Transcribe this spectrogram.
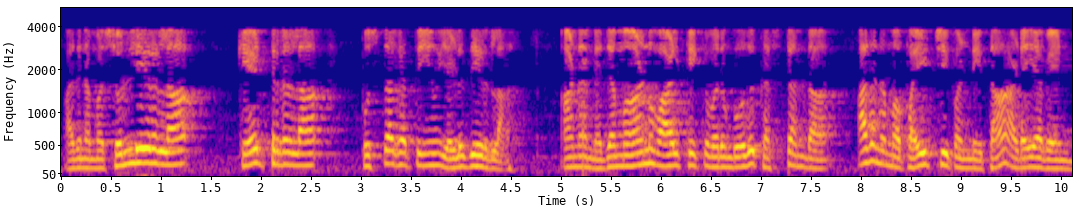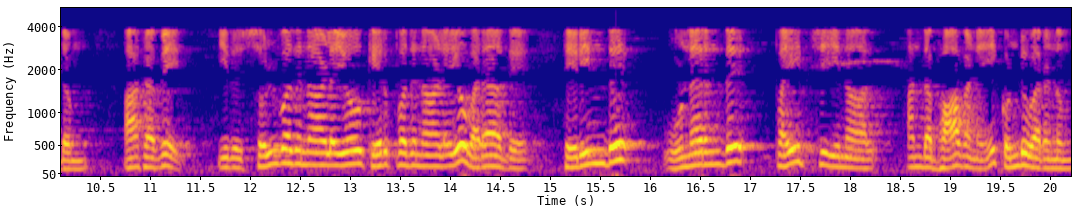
அது நம்ம சொல்லிடலாம் கேட்டுடலாம் புஸ்தகத்தையும் எழுதிடலாம். ஆனா நிஜமான வாழ்க்கைக்கு வரும்போது கஷ்டம்தான். அதை நம்ம பயிற்சி பண்ணி தான் அடைய வேண்டும். ஆகவே இது சொல்வதனாலேயோ கேட்பதனாலேயோ வராது. தெரிந்து உணர்ந்து பயிற்சியினால் அந்த பாவனையை கொண்டு வரணும்.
